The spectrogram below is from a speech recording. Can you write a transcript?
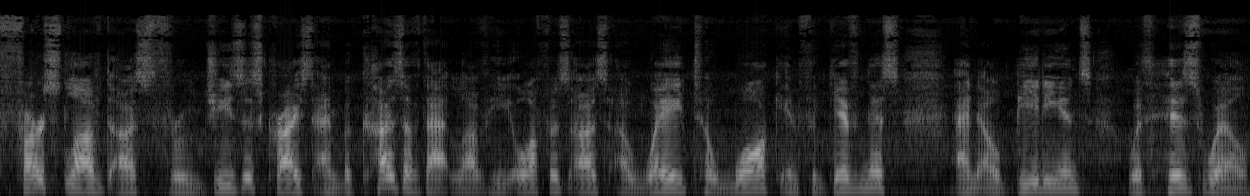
first loved us through Jesus Christ, and because of that love, He offers us a way to walk in forgiveness and obedience with His will.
